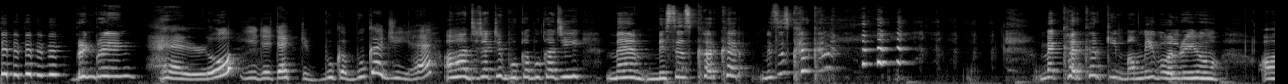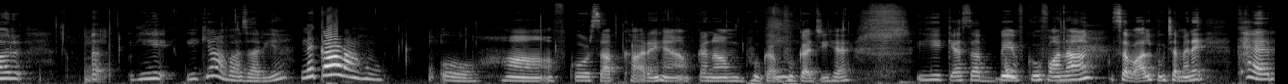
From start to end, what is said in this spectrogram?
पिप पिप पिप पिप ब्रिंग ब्रिंग हेलो ये डिटेक्टिव बुका बुका जी है। हाँ डिटेक्टिव भूखा भूखा जी मैं मिसेस खरखर मिसेस खरखर। मैं खरखर की मम्मी बोल रही हूँ। और ये ये क्या आवाज़ आ रही है? मैं कर रहा हूँ। ओह हाँ ऑफ़ कोर्स आप खा रहे हैं आपका नाम भूखा भूखा जी है। ये कैसा बेवकूफाना सवाल पूछा मैंने। खैर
